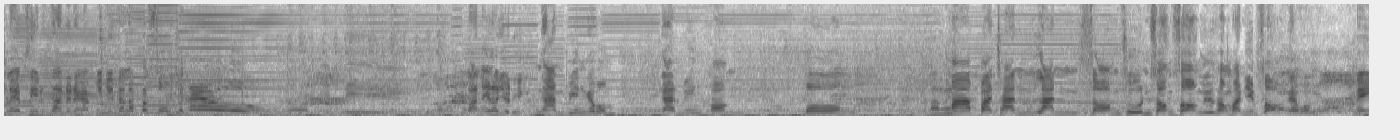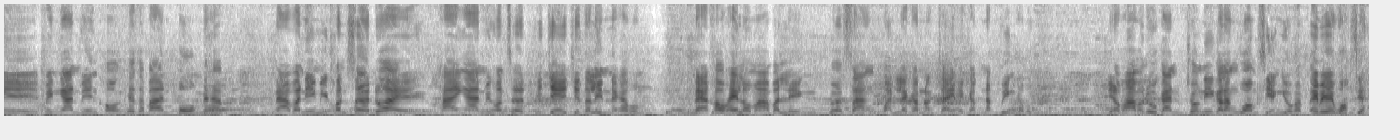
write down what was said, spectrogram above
มและ FC ทุกท่านด้วยนะครับ ยินดีต้อนรับเข้าสู่ช anel ตอนนี้เราอยู่ที่งานวิ่งครับผม งานวิ่งของโปงมาประชันลัน 2022 หรือ 2022 นะครับผมนี่เป็นงานวิ่งของเทศบาลโป่งนะครับนะวันนี้มีคอนเสิร์ตด้วยท้ายงานมีคอนเสิร์ตพี่เจเจตลินนะครับผมนะเขาให้เรามาบรรเลงเพื่อสร้างขวัญและกำลังใจให้กับนักวิ่งครับผม เดี๋ยวพามาดูกันช่วงนี้กำลังวอร์มเสียงอยู่ครับเอ้ยไม่ใช่วอร์มเสียง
